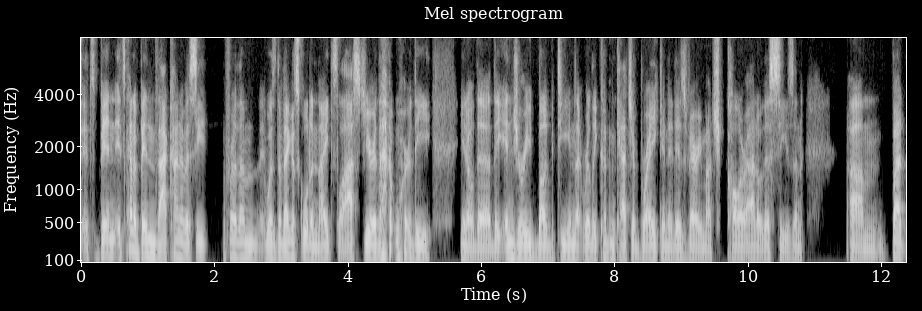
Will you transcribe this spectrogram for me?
it's been, it's kind of been that kind of a season for them. It was the Vegas Golden Knights last year that were the, you know, the, the injury bug team that really couldn't catch a break. And it is very much Colorado this season. Um, but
